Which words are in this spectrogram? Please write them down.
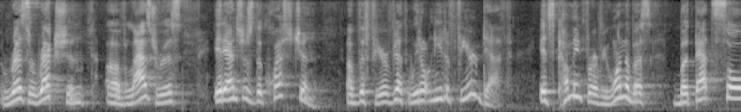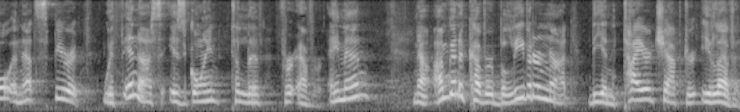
resurrection of Lazarus, it answers the question of the fear of death. We don't need to fear death. It's coming for every one of us, but that soul and that spirit within us is going to live forever. Amen? Now, I'm going to cover, believe it or not, the entire chapter 11,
